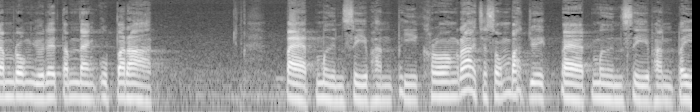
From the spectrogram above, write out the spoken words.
ดำรงอยู่ในตำแหน่งอุปราช84,000 ปี ครองราชสมบัติอยู่อีก 84,000 ปี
